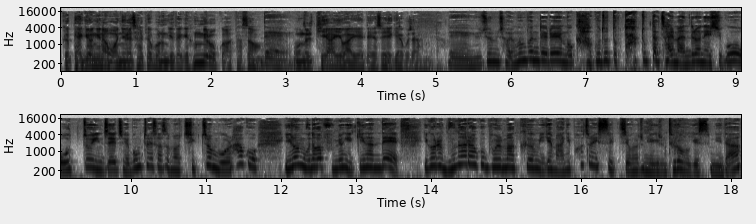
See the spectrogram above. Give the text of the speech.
그 배경이나 원인을 살펴보는 게 되게 흥미로울 것 같아서 네. 오늘 DIY에 대해서 얘기하고자 합니다. 네, 요즘 젊은 분들은 뭐 가구도 뚝딱뚝딱 잘 만들어내시고 옷도 이제 재봉틀에 사서 뭐 직접 뭘 하고 이런 문화가 분명히 있긴 한데 이거를 문화라고 볼 만큼 이게 많이 퍼져 있을지 오늘 좀 얘기 좀 들어보겠습니다.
